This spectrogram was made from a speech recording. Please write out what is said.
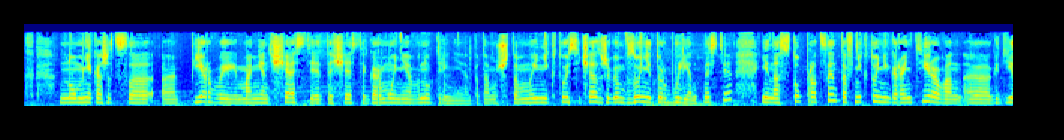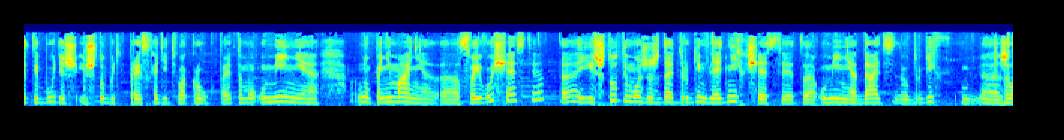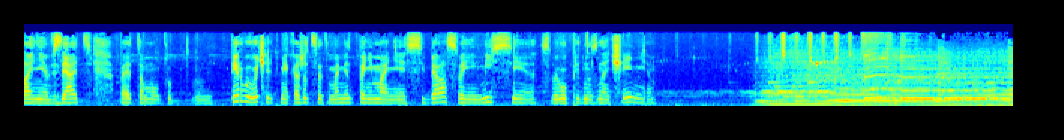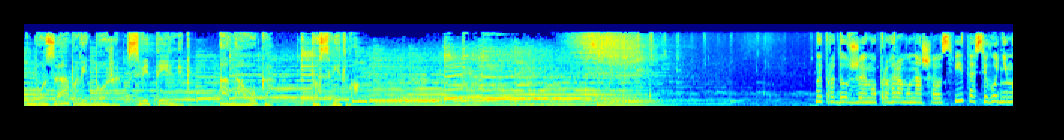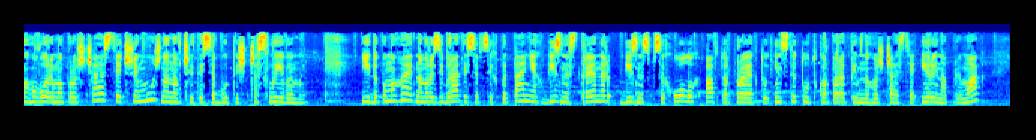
Но мне кажется, э, первый момент счастья – это счастье, гармония внутренняя, потому что мы никто сейчас живем в зоне турбулентности, и на 100% никто не гарантирован, где ты будешь и что будет происходить происходить вокруг. Поэтому умение, ну, понимание э, своего счастья, да, и что ты можешь дать другим для одних счастья, это умение дать, у других э, желание взять. Поэтому тут э, в первую очередь, мне кажется, это момент понимания себя, своей миссии, своего предназначения. Бо заповідь Божа світильник, а наука то світло. Ми продовжуємо програму Наша освіта. Сьогодні ми говоримо про щастя, чи можна навчитися бути щасливими. І допомагають нам розібратися в цих питаннях бізнес-тренер, бізнес-психолог, автор проекту Інститут корпоративного щастя Ірина Примак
